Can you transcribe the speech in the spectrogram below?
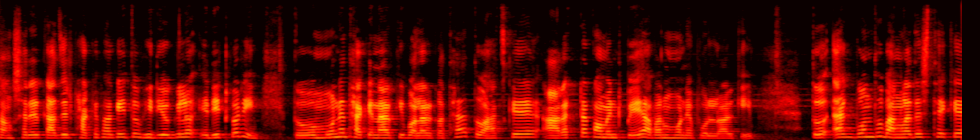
সংসারের কাজের ফাঁকে ফাঁকেই তো ভিডিওগুলো এডিট করি, তো মনে থাকে না আর কি বলার কথা। তো আজকে আর একটা কমেন্ট পেয়ে আবার মনে পড়ল আর কি। তো এক বন্ধু বাংলাদেশ থেকে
